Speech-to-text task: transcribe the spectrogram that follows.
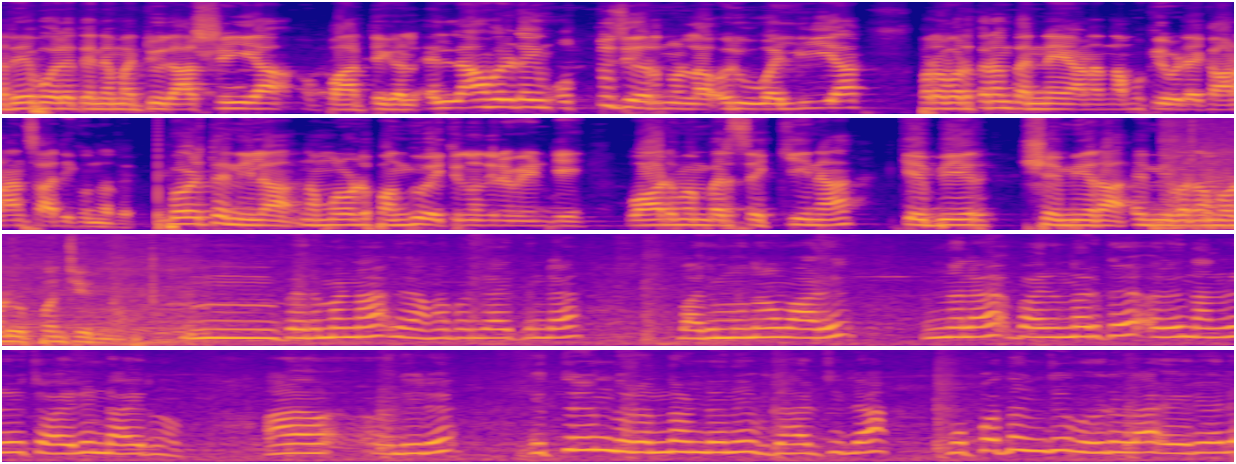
അതേപോലെ തന്നെ മറ്റു രാഷ്ട്രീയ പാർട്ടികൾ എല്ലാവരുടെയും ഒത്തുചേർന്നുള്ള ഒരു വലിയ പ്രവർത്തനം തന്നെയാണ് നമുക്കിവിടെ കാണാൻ സാധിക്കുന്നത്. ഇപ്പോഴത്തെ നില നമ്മളോട് പങ്കുവെക്കുന്നതിന് വേണ്ടി വാർഡ് മെമ്പർ സെക്കീന കെബീർ ഷമീറ എന്നിവർ നമ്മളോട് ഒപ്പം ചേരുന്നു. പെരുമണ്ണ ഗ്രാമപഞ്ചായത്തിന്റെ പതിമൂന്നാം വാർഡിൽ ഇന്നലെ പരുന്നവർക്ക് ഒരു നല്ലൊരു ചോയലുണ്ടായിരുന്നു. ആ ഇതിൽ ഇത്രയും ദുരന്തം ഉണ്ടെന്ന് വിചാരിച്ചില്ല. മുപ്പത്തഞ്ച് വീടുള്ള ഏരിയയിൽ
